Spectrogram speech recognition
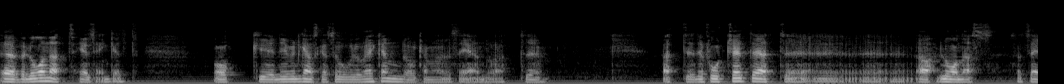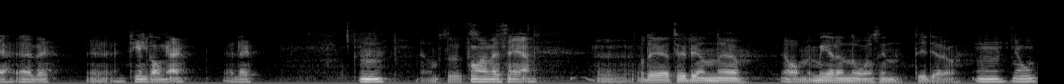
överlånat helt enkelt. Och eh, det är väl ganska så oroväckande då kan man väl säga ändå att, eh, att det fortsätter att ja, lånas så att säga över tillgångar. Eller mm, absolut. får man väl säga. Och det är tydligen ja, mer än någonsin tidigare. Mm, jo.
